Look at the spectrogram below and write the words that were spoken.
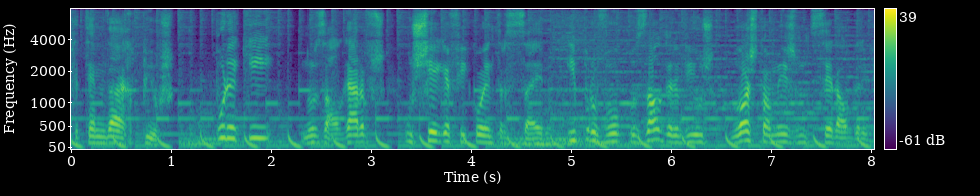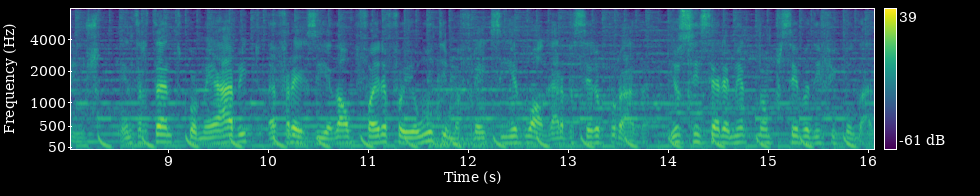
que até me dá arrepios. Por aqui Nos Algarves, o Chega ficou em terceiro e provou que os algarvios gostam mesmo de ser algarvios. Entretanto, como é hábito, a freguesia de Albufeira foi a última freguesia do Algarve a ser apurada. Eu sinceramente não percebo a dificuldade.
